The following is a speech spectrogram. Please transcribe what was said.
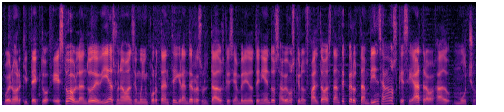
Bueno, arquitecto, esto hablando de vías, un avance muy importante y grandes resultados que se han venido teniendo. Sabemos que nos falta bastante, pero también sabemos que se ha trabajado mucho.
